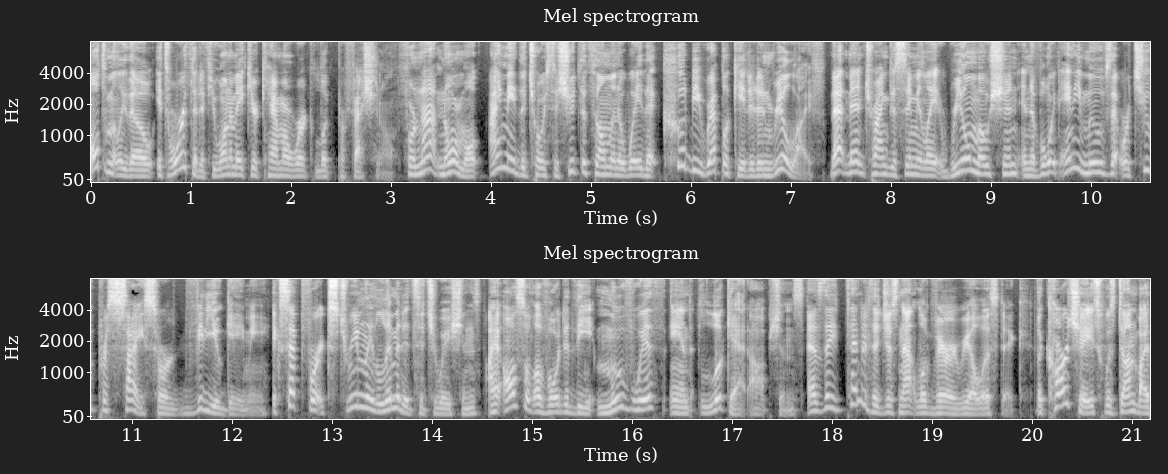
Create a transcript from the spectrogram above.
Ultimately though, it's worth it if you want to make your camera work look professional. For Not Normal, I made the choice to shoot the film in a way that could be replicated in real life. That meant trying to simulate real motion and avoid any moves that were too precise or video gamey. Except for extremely limited situations, I also avoided the move with and look at options, as they tended to just not look very realistic. The car chase was done by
